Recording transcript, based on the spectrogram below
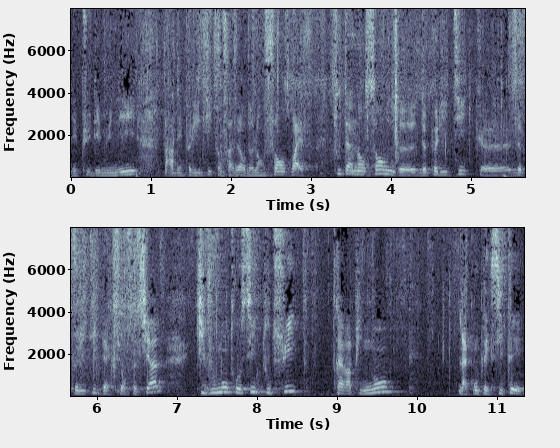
les, plus démunies, par des politiques en faveur de l'enfance, bref, tout un ensemble de, de politiques euh, de politiques d'action sociale qui vous montrent aussi tout de suite, très rapidement, la complexité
